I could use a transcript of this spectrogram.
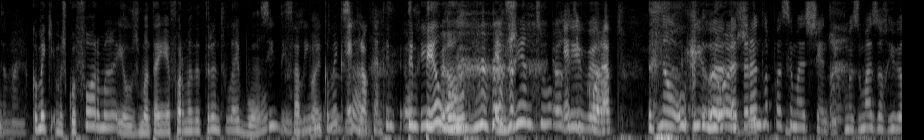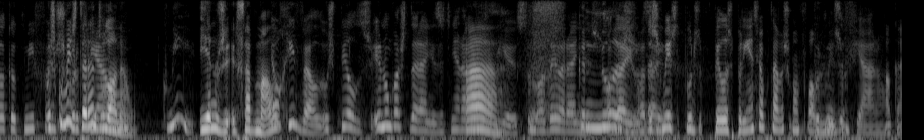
também. Como é que, mas com a forma, eles mantêm a forma da tarântula, é bom, Sim, tem sabe bem, como é que. É sabe? crocante. Tem, É tem pelo, é nojento. É É tipo corato. Não, o Que a, a tarântula pode ser mais excêntrico, mas o mais horrível que eu comi foi Mas um comeste tarântula ou não? Comi. E é sabe mal? É horrível, os pelos. Eu não gosto de aranhas, eu tinha Ah. aracnofobia, eu sou- odeio aranhas. Que nojo. Odeio, Mas odeio. comeste por- pela experiência ou porque estavas com fome Porque me mesmo? desafiaram. Ok.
